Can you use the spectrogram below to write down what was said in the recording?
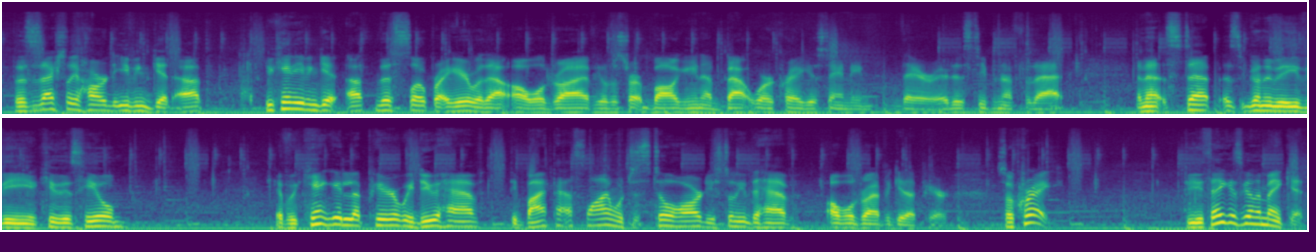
but this is actually hard to even get up. You can't even get up this slope right here without all-wheel drive. You'll just start bogging about where Craig is standing there. It is steep enough for that. And that step is gonna be the Achilles heel. If we can't get it up here, we do have the bypass line, which is still hard. You still need to have all-wheel drive to get up here. So Craig, do you think it's gonna make it?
